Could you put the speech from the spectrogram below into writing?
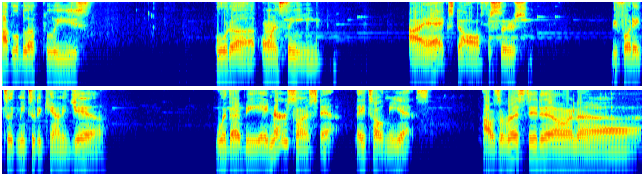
Poplar Bluff police pulled up on scene, I asked the officers before they took me to the county jail, would there be a nurse on staff? They told me yes. I was arrested on a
